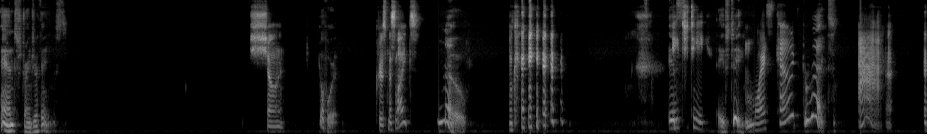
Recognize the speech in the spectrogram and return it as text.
and Stranger Things. Sean, Go for it. Christmas lights. No. Okay. It's HT. HT. Morse code? Correct. Ah. Uh,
